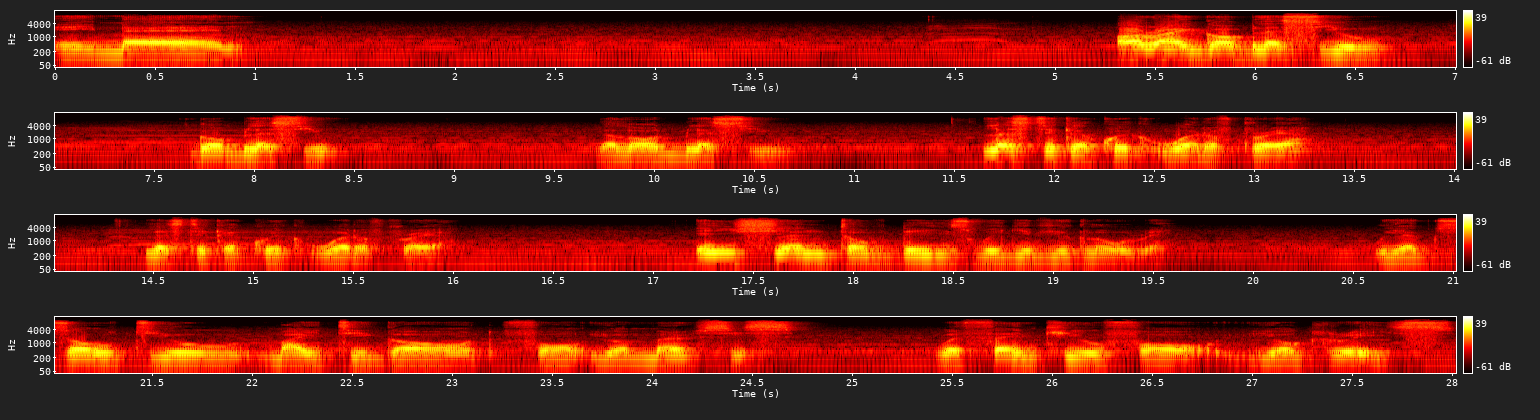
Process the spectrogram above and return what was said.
Amen. All right, God bless you. God bless you. The Lord bless you. Let's take a quick word of prayer. Let's take a quick word of prayer. Ancient of days, we give you glory. We exalt you, mighty God, for your mercies We thank you for your grace.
